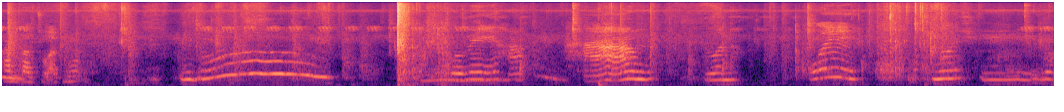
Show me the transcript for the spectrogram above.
คำตัดสวยพี่น้อง อืมบ่มีครับหามโดนอุ้ยมือชีบ่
